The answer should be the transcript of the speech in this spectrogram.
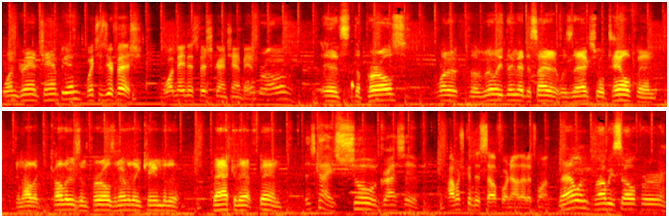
one grand champion. Which is your fish? What made this fish grand champion? Overall, it's the pearls. What it, the really thing that decided it was the actual tail fin and how the colors and pearls and everything came to the back of that fin. This guy is so aggressive. How much could this sell for now that it's won? That one probably sell for,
